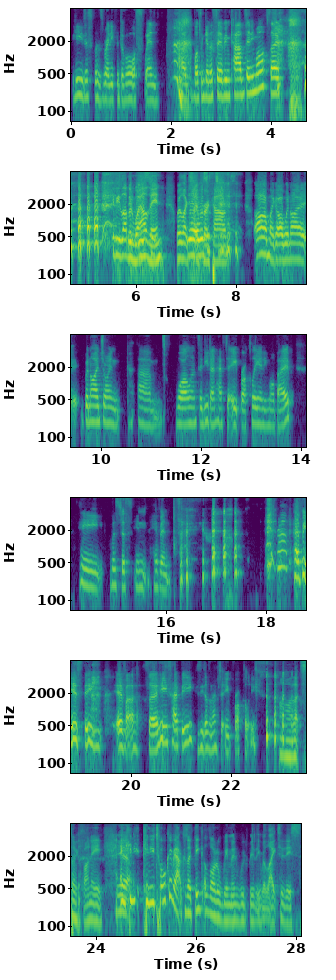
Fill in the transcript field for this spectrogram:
he just was ready for divorce when I wasn't going to serve him carbs anymore. So. If you loving well, then we're like yeah, so pro carbs. oh my god! When I when I joined um, Wall and said you don't have to eat broccoli anymore, babe, he was just in heaven. So happiest thing ever. So he's happy because he doesn't have to eat broccoli. oh, that's so funny. Yeah. And can you can you talk about because I think a lot of women would really relate to this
